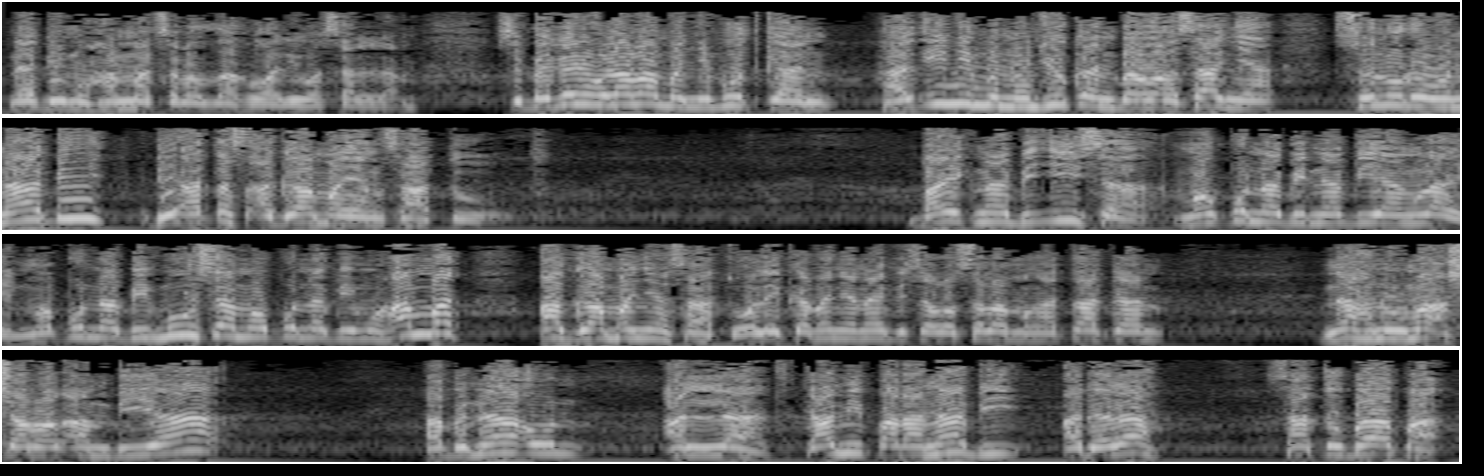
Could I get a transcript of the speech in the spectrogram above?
Nabi Muhammad sallallahu alaihi wasallam. Sebagian ulama menyebutkan hal ini menunjukkan bahwasanya seluruh nabi di atas agama yang satu. Baik Nabi Isa maupun nabi-nabi yang lain, maupun Nabi Musa maupun Nabi Muhammad agamanya satu. Oleh karenanya Nabi sallallahu alaihi wasallam mengatakan, "Nahnu ma'syaral anbiya abnaun allat." Kami para nabi adalah satu bapak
